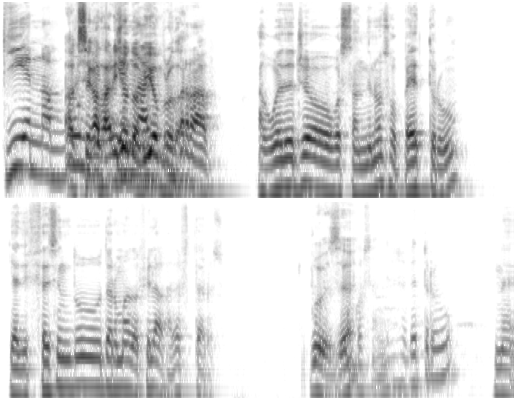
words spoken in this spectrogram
Και να μπουν ξεκαθαρίσω και το να- βίο πρώτα. Μπράβο. Ακούγεται και ο Κωνσταντίνος ο Πέτρου για τη θέση του τερματοφύλακα, δεύτερος. Πού είσαι, ε; Κωνσταντίνος ο Πέτρου, Ναι,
